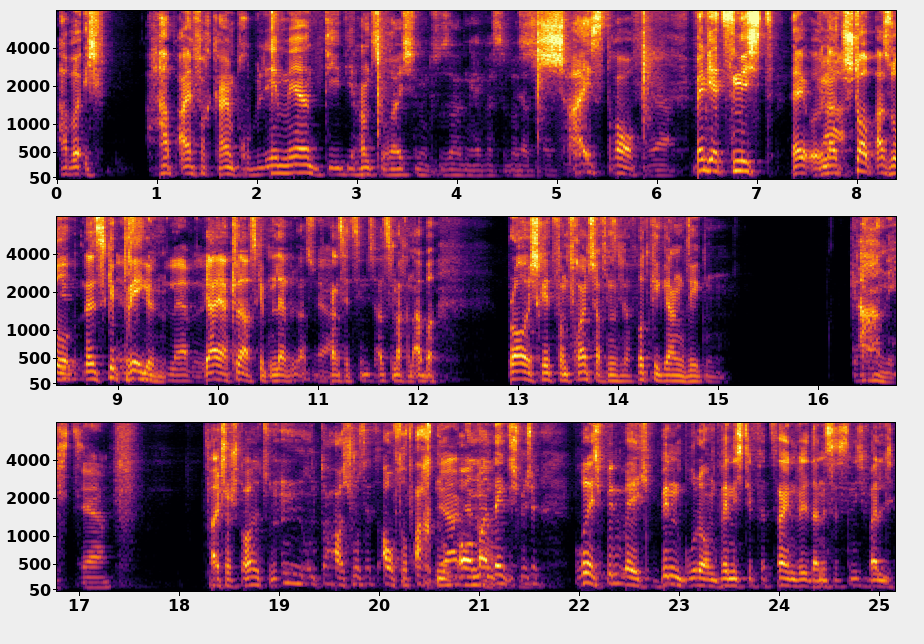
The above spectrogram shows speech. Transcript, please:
aber ich habe einfach kein Problem mehr, die die Hand zu reichen und zu sagen, hey, weißt du was, scheiß drauf. Ja. Wenn jetzt nicht, hey, na, stopp, also es gibt es Regeln. ein Level. Ja, ja, klar, es gibt ein Level, also Ja. du kannst jetzt hier nicht alles machen, aber Bro, ich rede von Freundschaften, die sind kaputt gegangen wegen gar nichts Ja. falscher Stolz und, mm, und da, ich muss jetzt auch drauf achten. Ja, und, oh genau. man denkt, ich bin schön. Bruder, ich bin, wer ich bin, Bruder. Und wenn ich dir verzeihen will, dann ist es nicht, weil ich,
